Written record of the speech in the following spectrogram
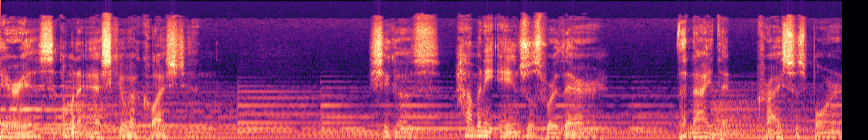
Darius, I want to ask you a question. She goes, How many angels were there the night that Christ was born?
